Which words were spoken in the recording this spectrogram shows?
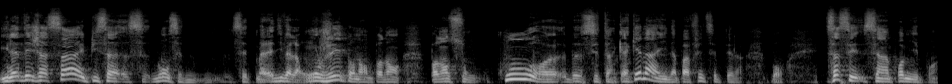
il a déjà ça, et puis ça, bon, cette, maladie va la ronger pendant, pendant, pendant son cours. C'est un quinquennat, il n'a pas fait de septennat. Bon, ça c'est un premier point.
